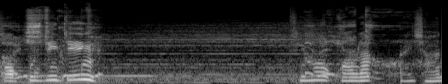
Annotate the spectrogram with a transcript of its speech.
ขอบคุณจริง ๆ ที่มอบความรักให้ฉัน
